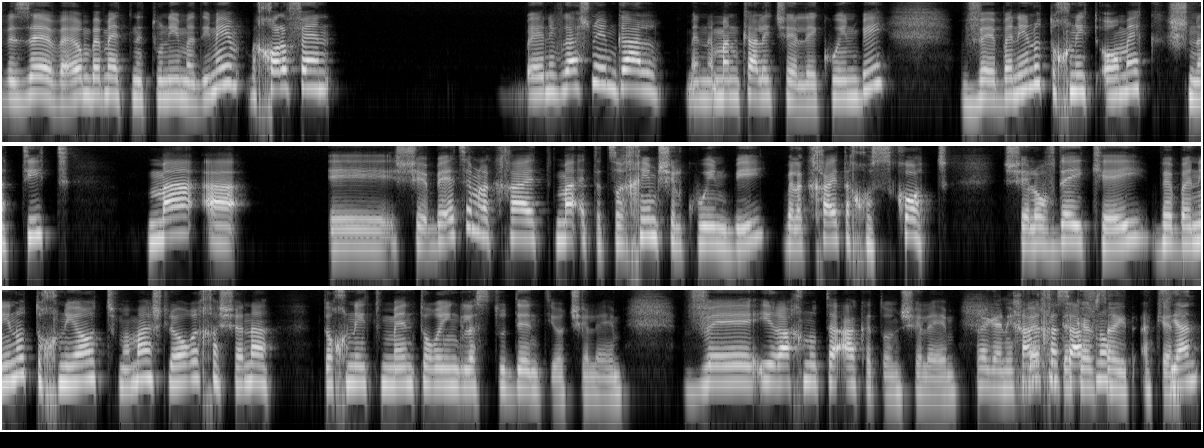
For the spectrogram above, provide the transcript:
וזה, והיום באמת נתונים מדהימים. בכל אופן, נפגשנו עם גל, מנכ"לית של קווין בי, ובנינו תוכנית עומק שנתית, מה ה... אה, שבעצם לקחה את, מה, את הצרכים של קווין בי, ולקחה את החוזקות של עובדי קיי, ובנינו תוכניות ממש לאורך השנה, תוכנית mentoring לסטודנטיות שלהם, ואירחנו את האקתון שלהם. רגע, אני חייבת להתעכב שרית. את כן. ציינת,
